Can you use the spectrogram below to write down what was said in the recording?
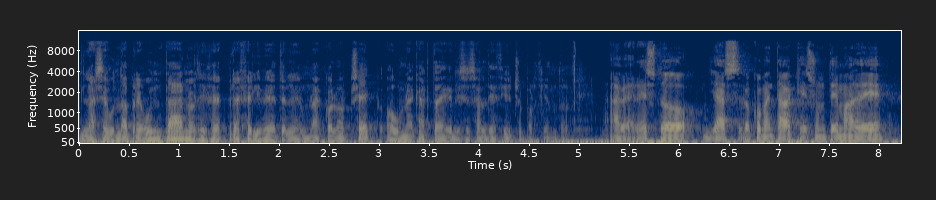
la segunda pregunta nos dice, ¿es preferible tener una color check o una carta de grises al 18%? A ver, esto ya se lo comentaba que es un tema de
